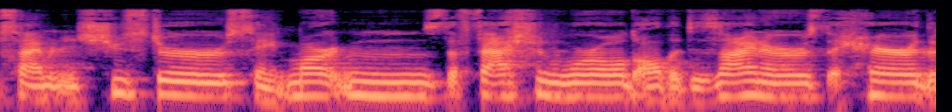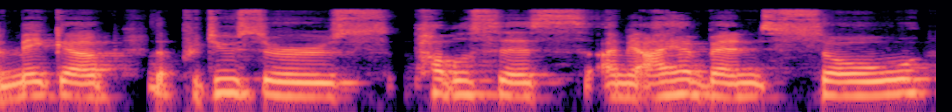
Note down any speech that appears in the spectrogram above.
Simon and Schuster, St. Martin's, the fashion world, all the designers, the hair, the makeup, the producers, publicists. I mean, I have been so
